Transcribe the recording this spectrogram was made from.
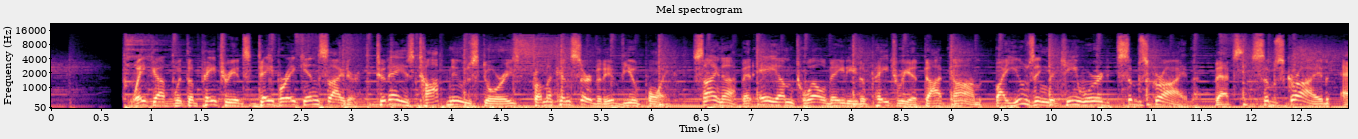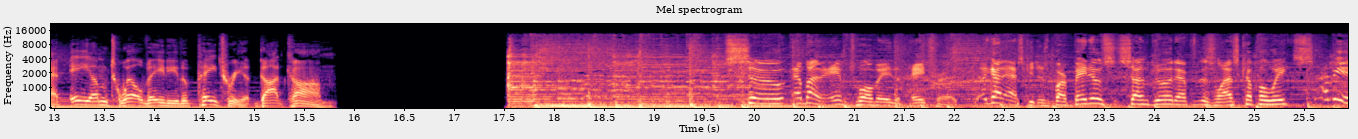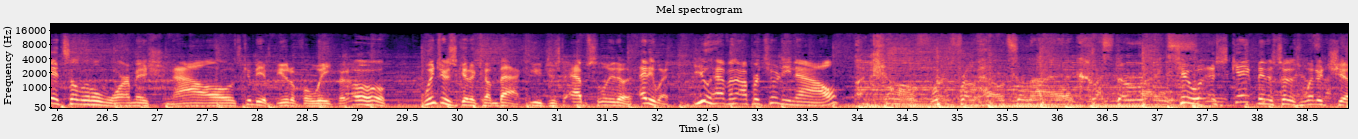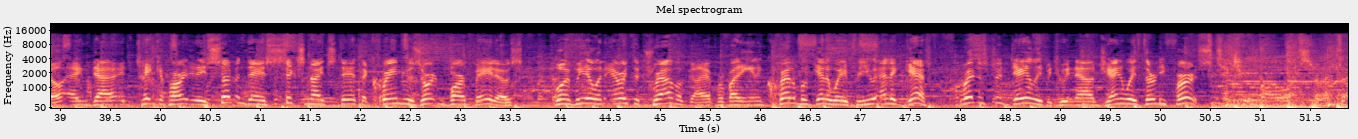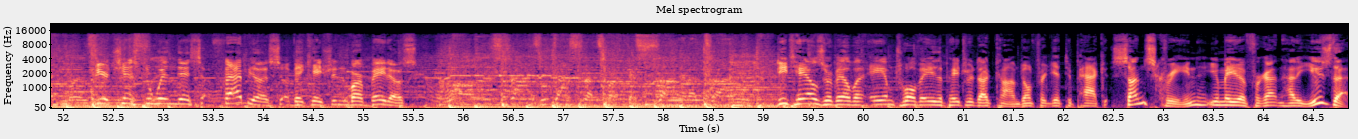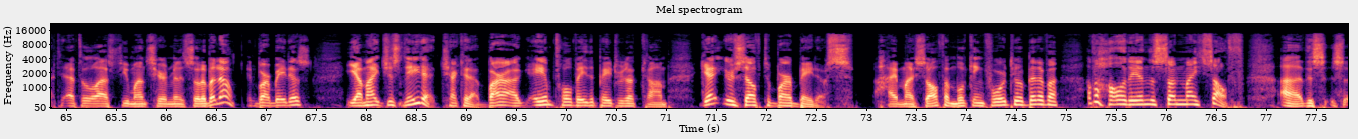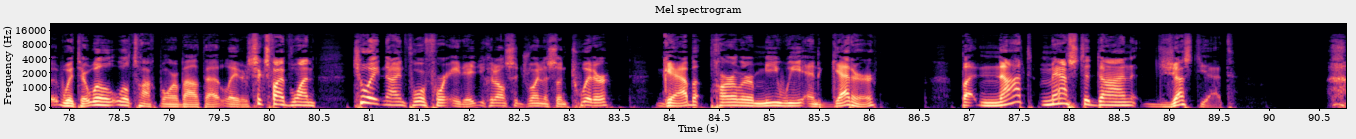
Wake up with the Patriots Daybreak Insider. Today's top news stories from a conservative viewpoint. Sign up at am1280thepatriot.com by using the keyword subscribe. That's subscribe at am1280thepatriot.com. So, and by the AM 1280, the Patriot, I got to ask you, does Barbados sound good after this last couple of weeks? I mean, it's a little warmish now. It's going to be a beautiful week, but oh, Winter's going to come back. You just absolutely know it. Anyway, you have an opportunity now to escape Minnesota's winter chill and uh, take part in a seven-day, six-night stay at the Crane Resort in Barbados. Boivio and Eric, the travel guy, are providing an incredible getaway for you and a guest. Register daily between now and January 31st for your chance to win this fabulous vacation in Barbados. Details are available at am1280thepatriot.com. Don't forget to pack sunscreen. You may have forgotten how to use that after the last few months here in Minnesota, but no, in Barbados, you might just need it. Check it out. Bar, uh, am1280thepatriot.com. Get yourself to Barbados. I myself am looking forward to a bit of a of a holiday in the sun myself uh, this winter. We'll we'll talk more about that later. 651 289 4488. You can also join us on Twitter, Gab, Parler, MeWe, and GETTR but not Mastodon just yet.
